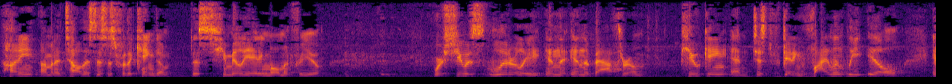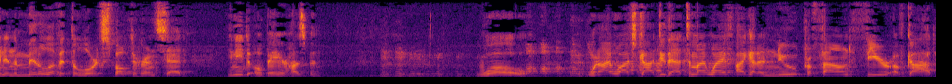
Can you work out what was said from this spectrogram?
Honey, I'm going to tell this. This is for the kingdom this humiliating moment for you where she was literally in the in the bathroom puking and just getting violently ill. And in the middle of it the lord spoke to her and said you need to obey your husband. Whoa. When i watched god do that to my wife i got a new profound fear of god.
